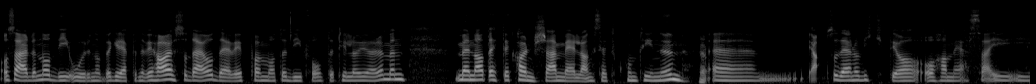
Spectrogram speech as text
Og så er det nå de ordene og begrepene vi har, så det er jo det vi på en måte defaulter til å gjøre. Men, men at dette kanskje er mer langs et kontinuum. Ja. Eh, ja, så det er noe viktig å, å ha med seg i,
